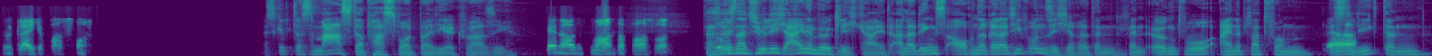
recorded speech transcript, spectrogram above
das gleiche Passwort. Es gibt das Master-Passwort bei dir quasi. Genau, das Masterpasswort. Das so ist natürlich eine Möglichkeit, allerdings auch eine relativ unsichere, denn wenn irgendwo eine Plattform ja. liegt, dann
